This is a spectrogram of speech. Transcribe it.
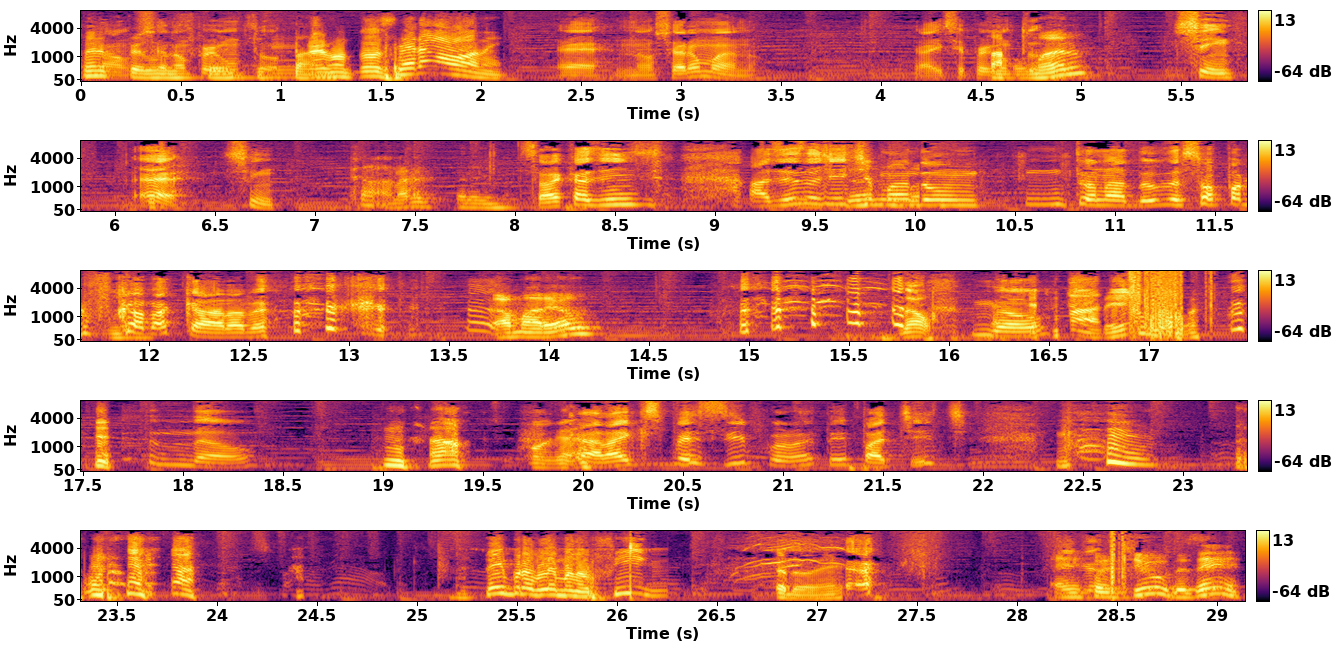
Não, você não perguntou. Tá. Perguntou se era homem. É, não ser humano. Aí você Tá, perguntou. humano? Sim. É, sim. Caralho, peraí. Só que a gente. Às vezes a gente manda um. um tô na dúvida só pra não ficar na cara, né? É amarelo? Não. Não, Amarelo? não. Não. Caralho, que específico, né? Tem hepatite? Tem problema no fígado? né? É infantil o desenho?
